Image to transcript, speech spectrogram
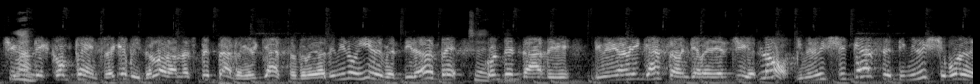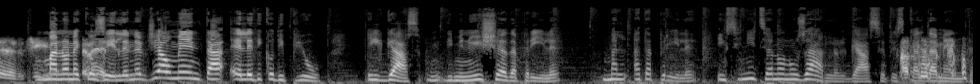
ci No. fanno il compenso, hai capito? Loro hanno aspettato che il gas doveva diminuire per dire vabbè, Certo. contentatevi, diminuiamo il gas aumentiamo energia. No, diminuisce il gas e diminuisce pure l'energia. Ma non è così, Elettrica. l'energia aumenta e le dico di più. Il gas diminuisce ad aprile, ma ad aprile si inizia a non usarlo il gas, il riscaldamento.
